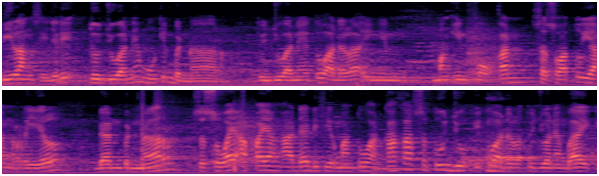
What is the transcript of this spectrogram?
bilang sih. Jadi tujuannya mungkin benar. Tujuannya itu adalah ingin menginfokan sesuatu yang real dan benar sesuai apa yang ada di firman Tuhan. Kakak setuju itu adalah tujuan yang baik,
